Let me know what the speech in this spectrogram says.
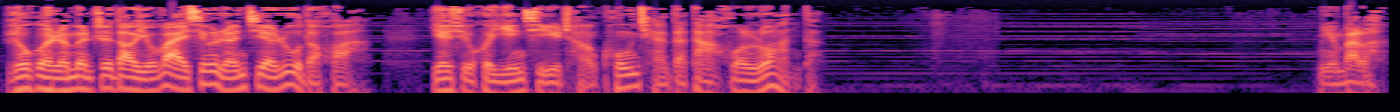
如果人们知道有外星人介入的话，也许会引起一场空前的大混乱的。明白了。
